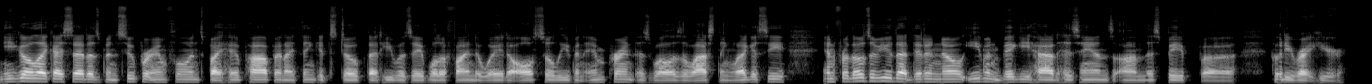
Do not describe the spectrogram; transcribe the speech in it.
Nigo, like I said, has been super influenced by hip hop, and I think it's dope that he was able to find a way to also leave an imprint as well as a lasting legacy. And for those of you that didn't know, even Biggie had his hands on this Bape uh, hoodie right here.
